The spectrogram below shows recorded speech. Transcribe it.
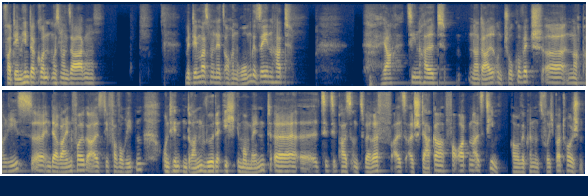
vor dem Hintergrund muss man sagen, mit dem, was man jetzt auch in Rom gesehen hat, ja, ziehen halt Nadal und Djokovic äh, nach Paris äh, in der Reihenfolge als die Favoriten und hinten dran würde ich im Moment äh, äh, Tsitsipas und Zverev als als stärker verorten als Team. Aber wir können uns furchtbar täuschen.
